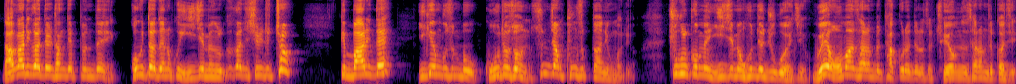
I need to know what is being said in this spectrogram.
나가리가 될 당대표인데 거기다 대놓고 이재명을 끝까지 실드 쳐? 그게 말이 돼? 이게 무슨 뭐 고조선 순장 풍습도 아니고 말이야. 죽을 거면 이재명 혼자 죽어야지. 왜 엄한 사람들 다 끌어들여서 죄 없는 사람들까지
